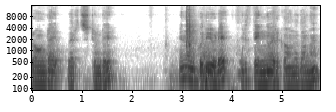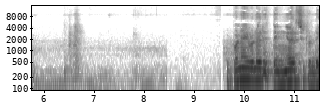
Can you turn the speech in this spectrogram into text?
റൗണ്ടായി വരച്ചിട്ടുണ്ട്. ഇനി നമുക്കൊരു ഇവിടെ ഒരു തെങ്ങ് വരക്കാവുന്നതാണ്. ഇപ്പോൾ ഞാൻ ഇവിടെ ഒരു തെങ്ങ് വരച്ചിട്ടുണ്ട്.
